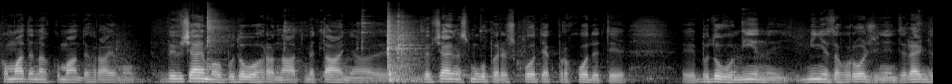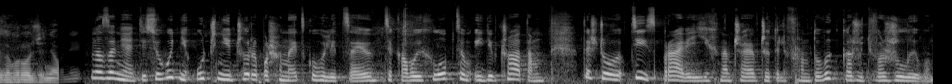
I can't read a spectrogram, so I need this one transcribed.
команди на команди граємо. Вивчаємо будову гранат, метання, е, вивчаємо смугу перешкод, як проходити, е, будову мін, міні загородження, інтернетні загородження. На занятті сьогодні учні Черепашинецького ліцею. Цікаво і хлопцям, і дівчатам. Те, що в цій справі їх навчає вчитель-фронтовик, кажуть важливо.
